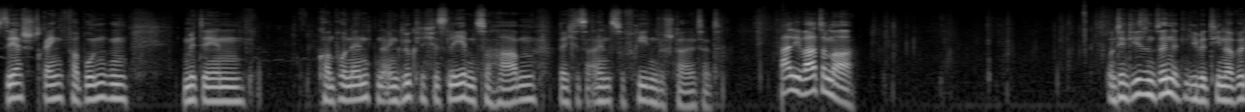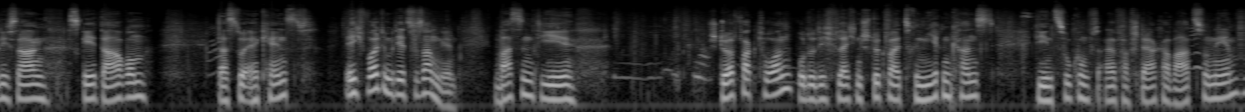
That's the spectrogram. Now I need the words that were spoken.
sehr streng verbunden mit den Komponenten, ein glückliches Leben zu haben, welches einen zufrieden gestaltet. Ali, warte mal. Und in diesem Sinne, liebe Tina, würde ich sagen, es geht darum, dass du erkennst, ich wollte mit dir zusammengehen. Was sind die Störfaktoren, wo du dich vielleicht ein Stück weit trainieren kannst, die in Zukunft einfach stärker wahrzunehmen?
